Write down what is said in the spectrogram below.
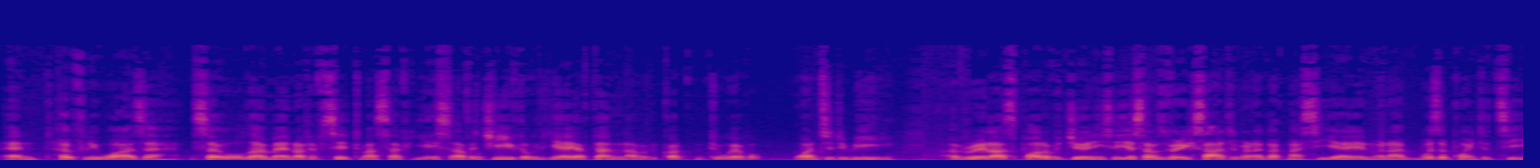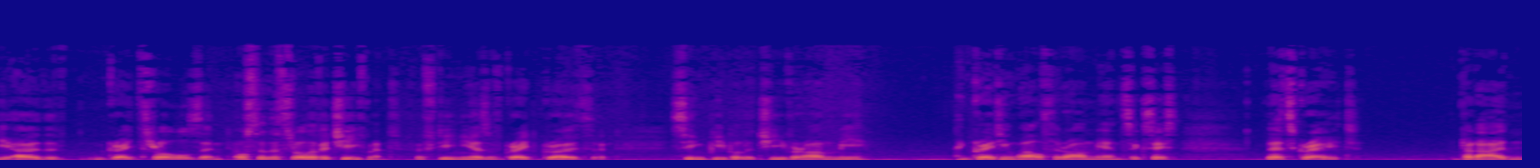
and hopefully wiser. So, although I may not have said to myself, yes, I've achieved, or yeah, I've done, I've gotten to where I wanted to be, I've realized part of a journey. So, yes, I was very excited when I got my CA and when I was appointed CEO, the great thrills and also the thrill of achievement 15 years of great growth and seeing people achieve around me and creating wealth around me and success. That's great. But I,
